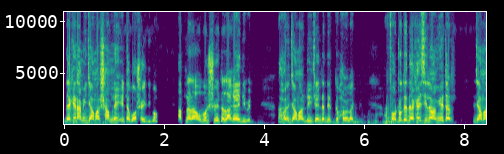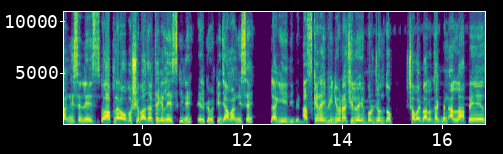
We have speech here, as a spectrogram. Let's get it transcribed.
দেখেন আমি জামার সামনে এটা বসাই দিব। আপনারা অবশ্যই এটা লাগাই দিবেন। তাহলে জামার ডিজাইনটা দেখতে ভালো লাগবে। আর ফটোতে দেখাইছিলাম আমি এটার জামার নিচে লেস তো আপনারা অবশ্যই বাজার থেকে লেস কিনে এরকম একটি জামার নিচে লাগিয়ে দিবেন। আজকের এই ভিডিওটা ছিল এই পর্যন্ত। সবাই ভালো থাকবেন। আল্লাহ হাফেজ।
